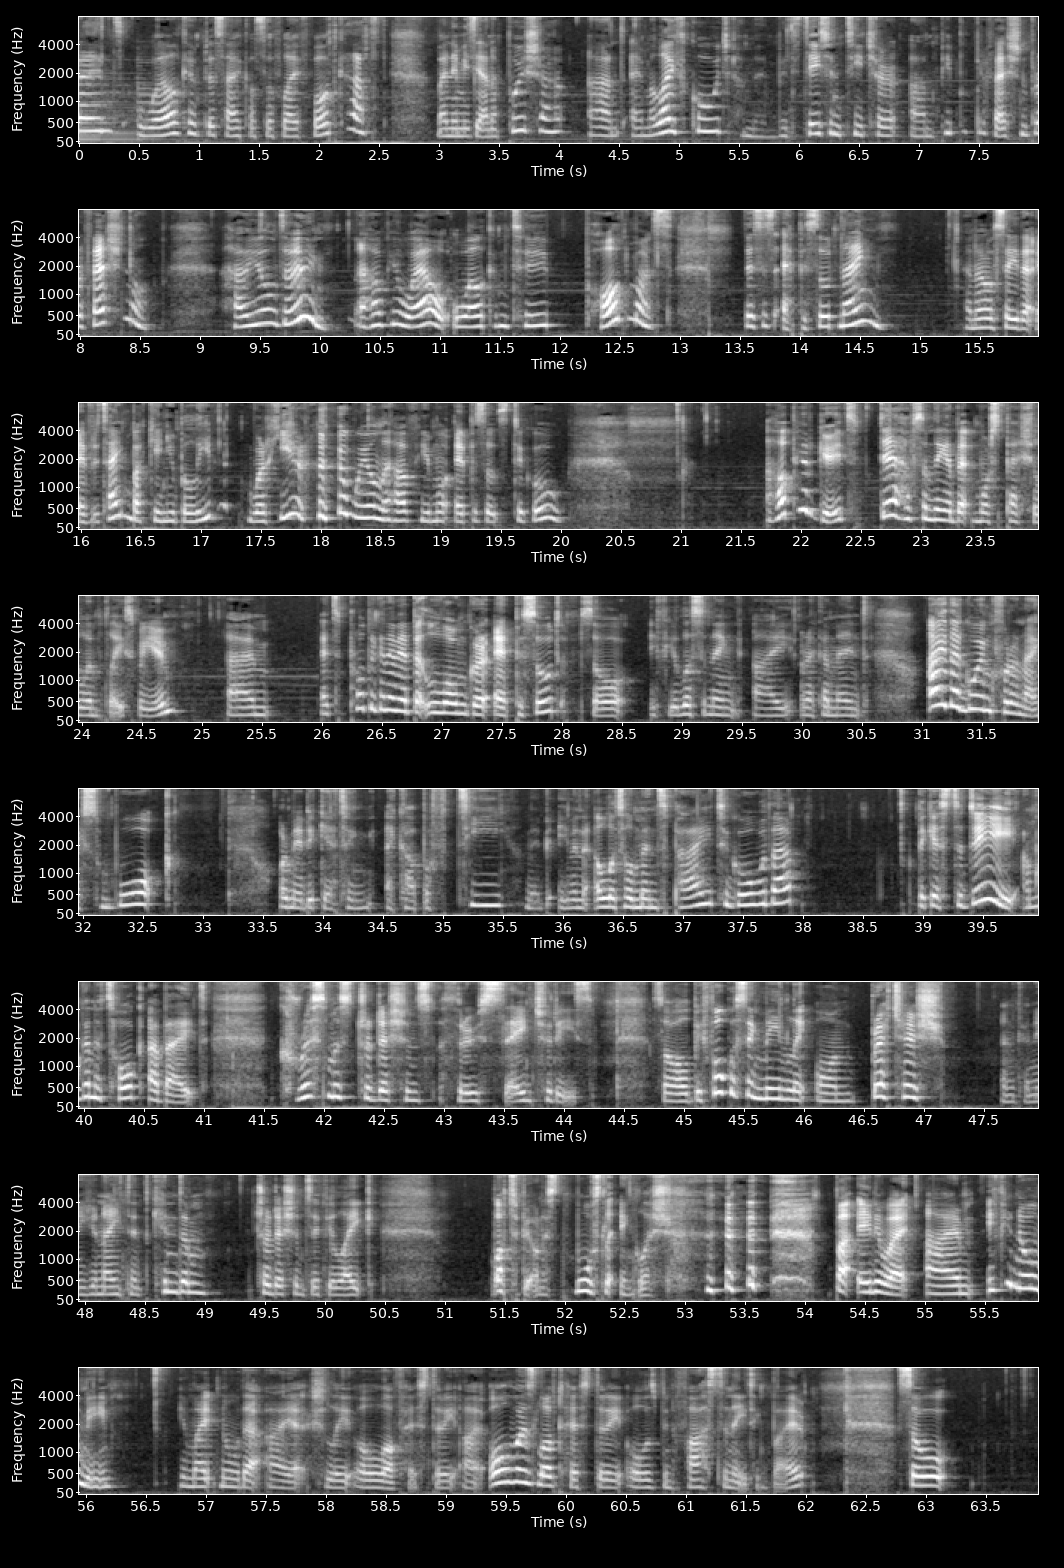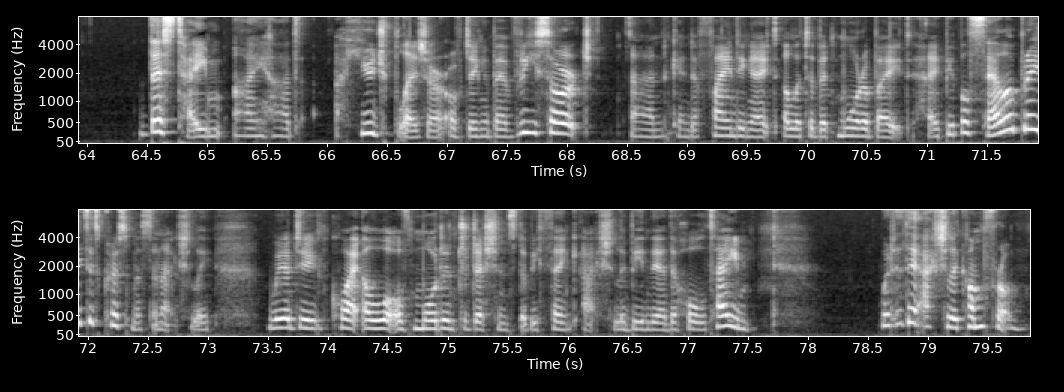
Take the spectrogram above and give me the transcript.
friends, welcome to Cycles of Life podcast. My name is Jana Pusha and I'm a life coach, I'm a meditation teacher and people profession professional. How are you all doing? I hope you're well. Welcome to Podmas. This is episode 9. And I'll say that every time, but can you believe it? We're here. we only have a few more episodes to go. I hope you're good. Do I have something a bit more special in place for you? Um, it's probably going to be a bit longer episode, so if you're listening, I recommend either going for a nice walk or maybe getting a cup of tea, maybe even a little mince pie to go with that. Because today I'm going to talk about Christmas traditions through centuries. So I'll be focusing mainly on British and kind of United Kingdom traditions, if you like, well, to be honest, mostly English. but anyway, um, if you know me, you might know that I actually love history. I always loved history, always been fascinated by it. So this time I had a huge pleasure of doing a bit of research and kind of finding out a little bit more about how people celebrated Christmas and actually we're doing quite a lot of modern traditions that we think actually been there the whole time. Where did they actually come from?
